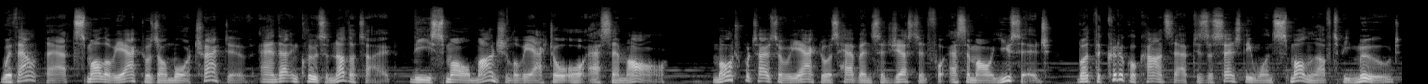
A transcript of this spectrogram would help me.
Without that, smaller reactors are more attractive, and that includes another type, the Small Modular Reactor or SMR, Multiple types of reactors have been suggested for SMR usage, but the critical concept is essentially one small enough to be moved,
